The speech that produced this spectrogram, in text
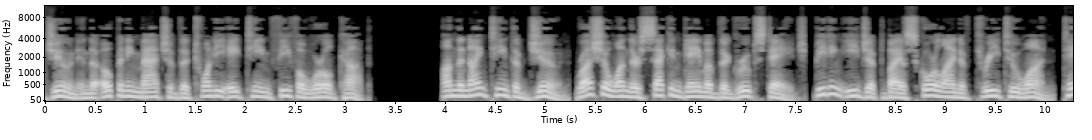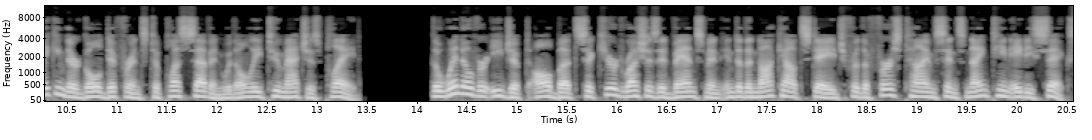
June in the opening match of the 2018 FIFA World Cup. On 19 June, Russia won their second game of the group stage, beating Egypt by a scoreline of 3-1, taking their goal difference to plus 7 with only two matches played. The win over Egypt all but secured Russia's advancement into the knockout stage for the first time since 1986,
